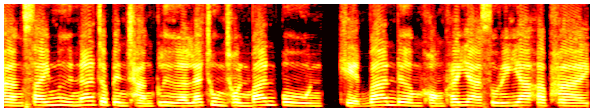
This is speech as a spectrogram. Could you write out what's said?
ทางซ้ายมือน่าจะเป็นฉางเกลือและชุมชนบ้านปูน เขตบ้านเดิมของพระยาสุริยะอภัย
